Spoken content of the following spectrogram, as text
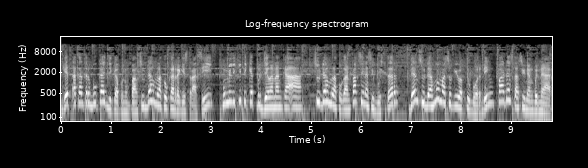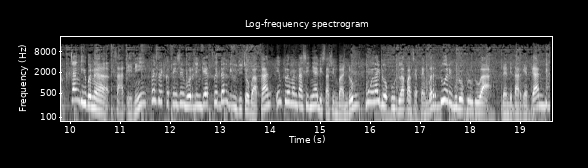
Gate akan terbuka jika penumpang sudah melakukan registrasi, memiliki tiket perjalanan KA, sudah melakukan vaksinasi booster, dan sudah memasuki waktu boarding pada stasiun yang benar. Canggih benar! Saat ini, Face Recognition Boarding Gate sedang diuji cobakan implementasinya di stasiun Bandung mulai 28 September 2022 dan ditargetkan di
